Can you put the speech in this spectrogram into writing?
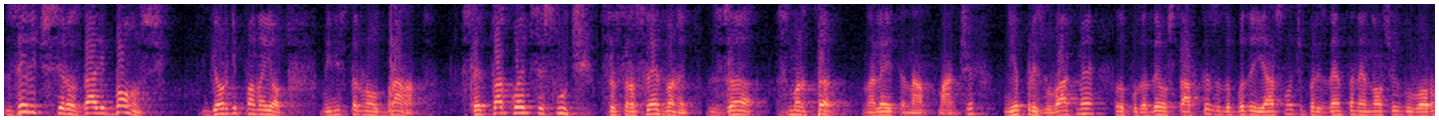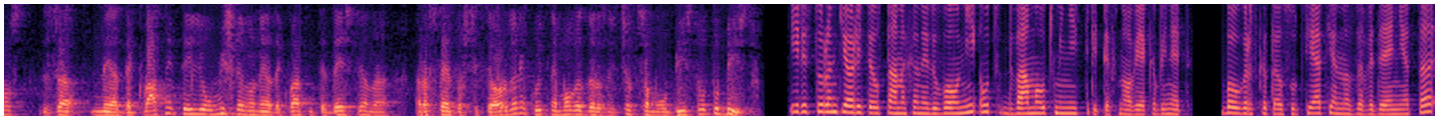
взели, че си раздали бонуси. Георги Панайотов, министър на отбраната, След това, което се случи с разследването за смъртта на лейтенант Манчев, ние призовахме да подаде оставка, за да бъде ясно, че президента не носи отговорност за неадекватните или умишлено неадекватните действия на разследващите органи, които не могат да различат самоубийство от убийство. И ресторантьорите останаха недоволни от двама от министрите в новия кабинет. Българската асоциация на заведенията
